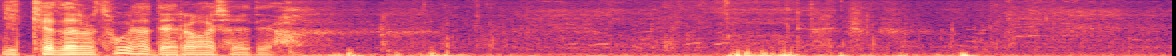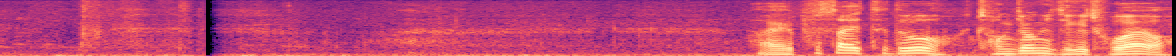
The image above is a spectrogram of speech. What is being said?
이 계단을 통해서 내려가셔야 돼요. 아, F 사이트도 전경이 되게 좋아요.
